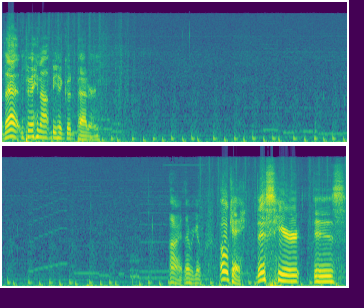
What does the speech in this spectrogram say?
That may not be a good pattern. Alright, there we go. Okay, this here is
